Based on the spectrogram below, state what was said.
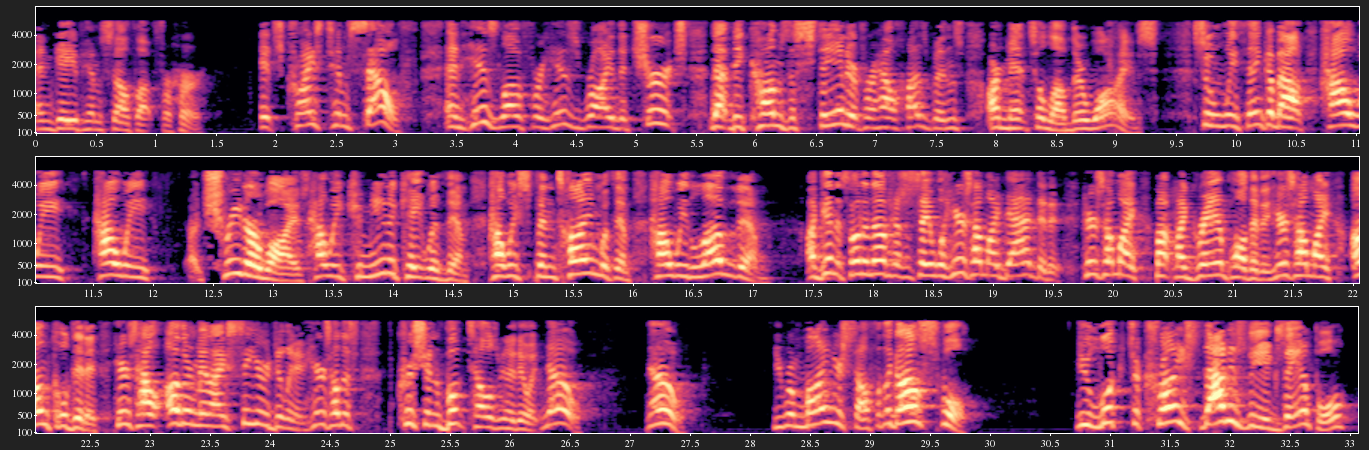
and gave himself up for her. It's Christ himself and his love for his bride, the church, that becomes the standard for how husbands are meant to love their wives. So when we think about how we, how we uh, treat our wives, how we communicate with them, how we spend time with them, how we love them, Again, it's not enough just to say, well, here's how my dad did it. Here's how my, my, my, grandpa did it. Here's how my uncle did it. Here's how other men I see are doing it. Here's how this Christian book tells me to do it. No. No. You remind yourself of the gospel. You look to Christ. That is the example.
